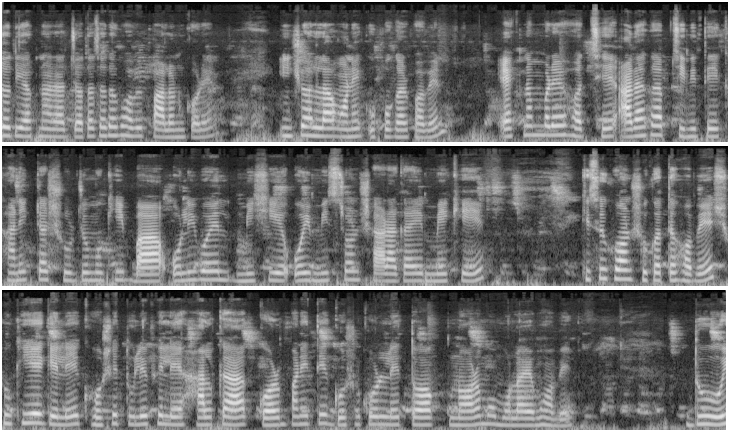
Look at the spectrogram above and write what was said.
যদি আপনারা যথাযথভাবে পালন করেন ইনশাল্লাহ অনেক উপকার পাবেন। এক নম্বরে হচ্ছে আধা কাপ চিনিতে খানিকটা সূর্যমুখী বা অলিভ অয়েল মিশিয়ে ওই মিশ্রণ সারা গায়ে মেখে কিছুক্ষণ শুকাতে হবে। শুকিয়ে গেলে ঘষে তুলে ফেলে হালকা গরম পানিতে গোসল করলে ত্বক নরম ও মোলায়েম হবে। দুই,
